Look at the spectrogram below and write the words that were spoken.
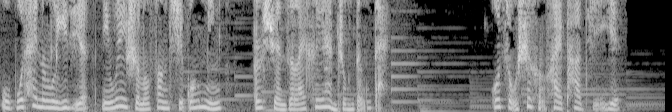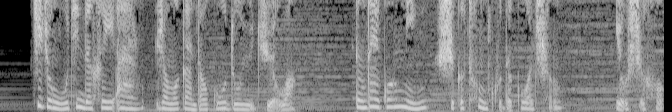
我不太能理解你为什么放弃光明，而选择来黑暗中等待。我总是很害怕极夜，这种无尽的黑暗让我感到孤独与绝望。等待光明是个痛苦的过程，有时候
